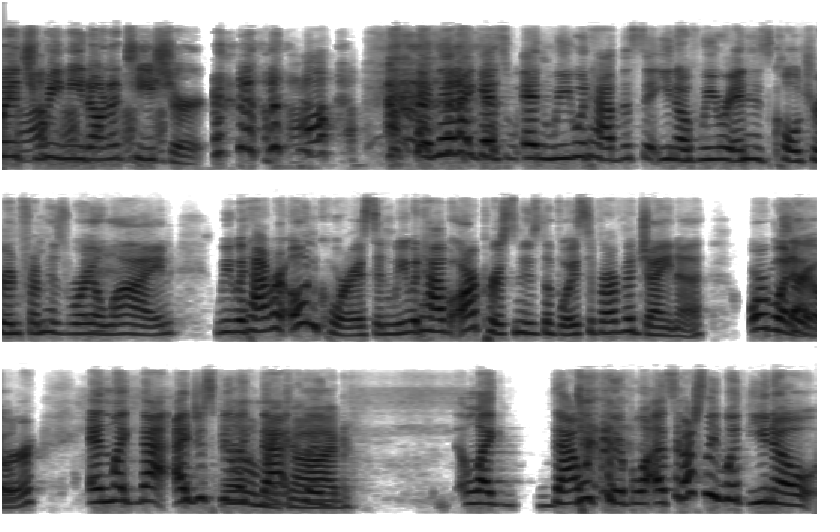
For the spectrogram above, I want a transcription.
Which we need on a t-shirt. and then I guess and we would have the same, you know, if we were in his culture and from his royal line, we would have our own chorus and we would have our person who's the voice of our vagina or whatever. True. And like that, I just feel oh like that God. could like that would clear up a lot, especially with you know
